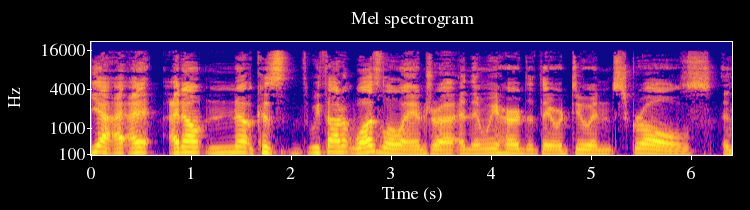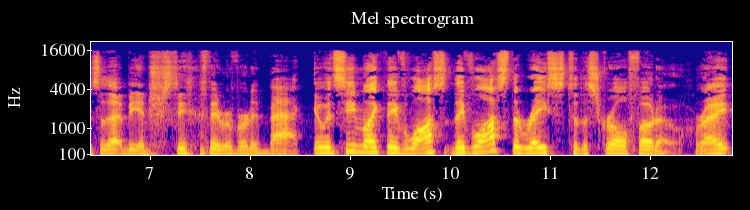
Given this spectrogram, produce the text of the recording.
Yeah, I, I, I don't know because we thought it was Lilandra, and then we heard that they were doing Skrulls, and so that'd be interesting if they reverted back. It would seem like they've lost they've lost the race to the Skrull photo, right?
